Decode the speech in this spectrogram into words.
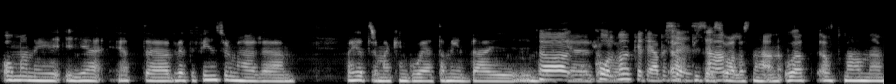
om man är i ett, eh, du vet det finns ju de här eh, vad heter det, man kan gå och äta middag i mörker. Ja, kolmörkret ja, precis. Ja, precis och alla sådana här. Och att, att man eh,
